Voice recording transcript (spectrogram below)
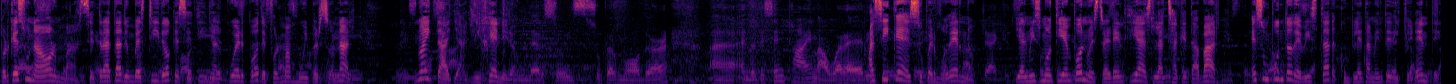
Porque es una horma, se trata de un vestido que se ciña al cuerpo de forma muy personal. No hay talla ni género. Así que es súper moderno. Y al mismo tiempo nuestra herencia es la chaqueta bar. Es un punto de vista completamente diferente.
